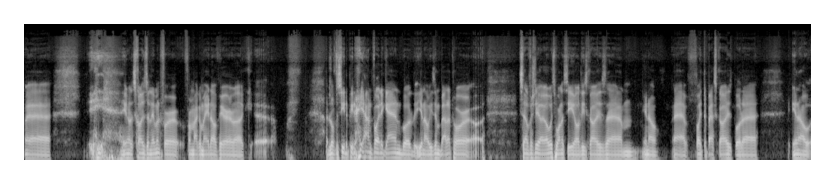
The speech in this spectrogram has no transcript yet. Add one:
Uh, he, you know, the sky's the limit for for Magomedov here. Like, uh, I'd love to see the Peter Yan fight again, but you know, he's in Bellator. Uh, selfishly, I always want to see all these guys, um, you know, uh, fight the best guys. But uh, you know,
